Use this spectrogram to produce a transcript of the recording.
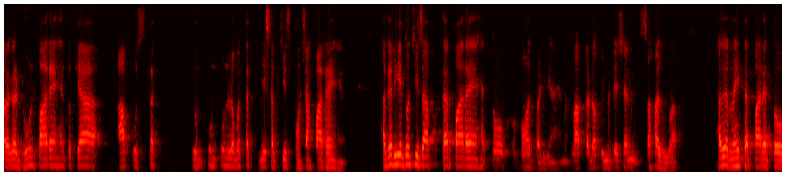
और अगर ढूंढ पा रहे हैं तो क्या आप उस तक उन उन, उन लोगों तक ये सब चीज़ पहुँचा पा रहे हैं? अगर ये दो चीज़ आप कर पा रहे हैं तो बहुत बढ़िया है। मतलब आपका डॉक्यूमेंटेशन सफल हुआ। अगर नहीं कर पा रहे तो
